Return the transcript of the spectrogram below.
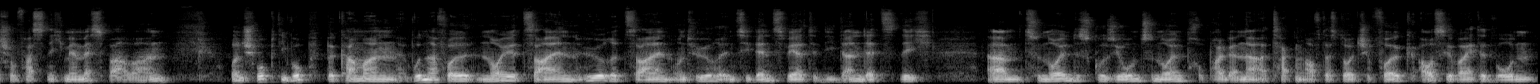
schon fast nicht mehr messbar waren. Und schwuppdiwupp bekam man wundervoll neue Zahlen, höhere Zahlen und höhere Inzidenzwerte, die dann letztlich ähm, zu neuen Diskussionen, zu neuen Propagandaattacken auf das deutsche Volk ausgeweitet wurden.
